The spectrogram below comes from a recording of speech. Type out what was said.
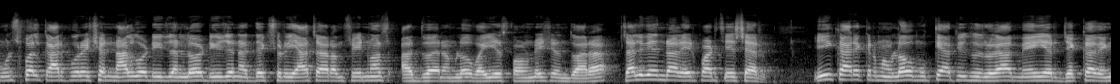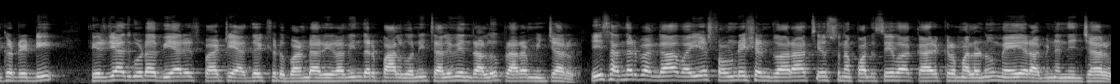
మున్సిపల్ కార్పొరేషన్ నాలుగో డివిజన్లో డివిజన్ అధ్యక్షుడు యాచారం శ్రీనివాస్ ఆధ్వర్యంలో వైఎస్ ఫౌండేషన్ ద్వారా చలివేంద్రాలు ఏర్పాటు చేశారు. ఈ కార్యక్రమంలో ముఖ్య అతిథులుగా mayor Jakka Venkatareddy Pirzadiguda BRS party అధ్యక్షుడు బండారి రవీందర్ పాల్గొని చలివేంద్రాలు ప్రారంభించారు. ఈ సందర్భంగా వైఎస్ ఫౌండేషన్ ద్వారా చేస్తున్న పలు సేవా కార్యక్రమాలను మేయర్ అభినందించారు.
